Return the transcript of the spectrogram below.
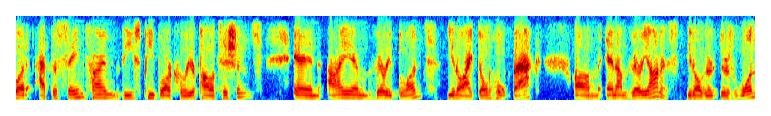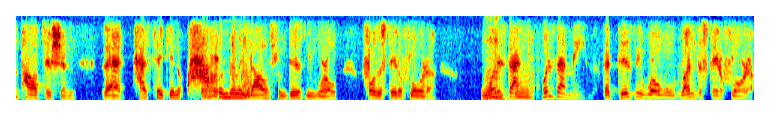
but at the same time, these people are career politicians, and I am very blunt. You know, I don't hold back, um, and I'm very honest. You know, there, there's one politician that has taken half a million dollars from Disney World for the state of Florida. What does that what does that mean? That Disney World will run the state of Florida.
